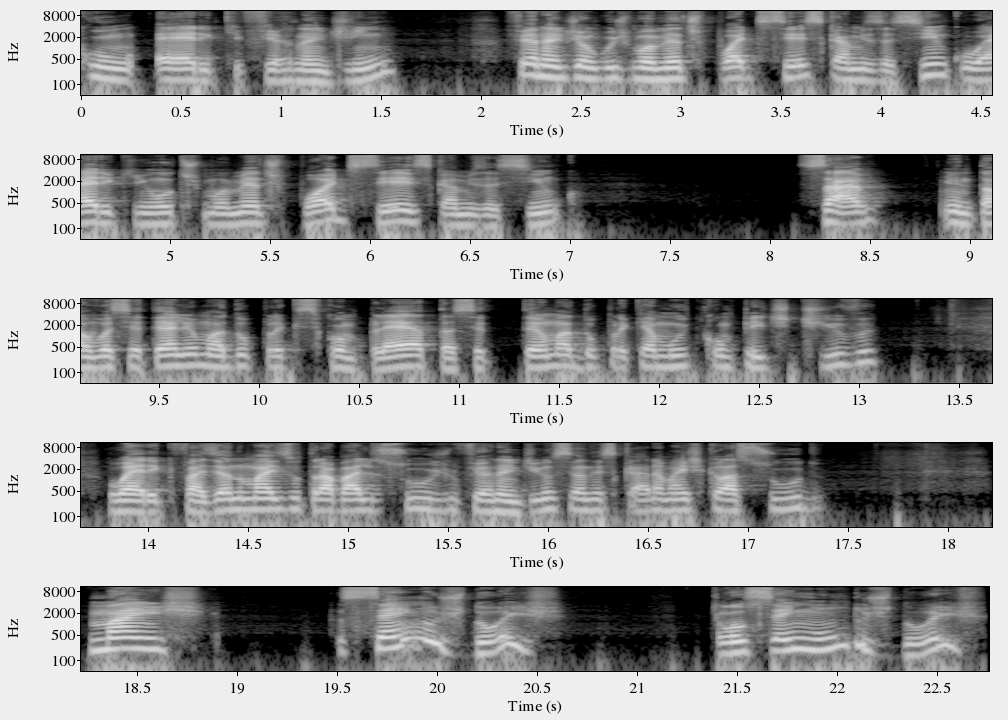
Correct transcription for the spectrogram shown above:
com Eric e Fernandinho. Fernandinho em alguns momentos pode ser esse camisa 5, o Eric em outros momentos pode ser esse camisa 5. Sabe? Então você tem ali uma dupla que se completa, você tem uma dupla que é muito competitiva. O Eric fazendo mais o trabalho sujo, o Fernandinho sendo esse cara mais classudo. Mas sem os dois, ou sem um dos dois,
